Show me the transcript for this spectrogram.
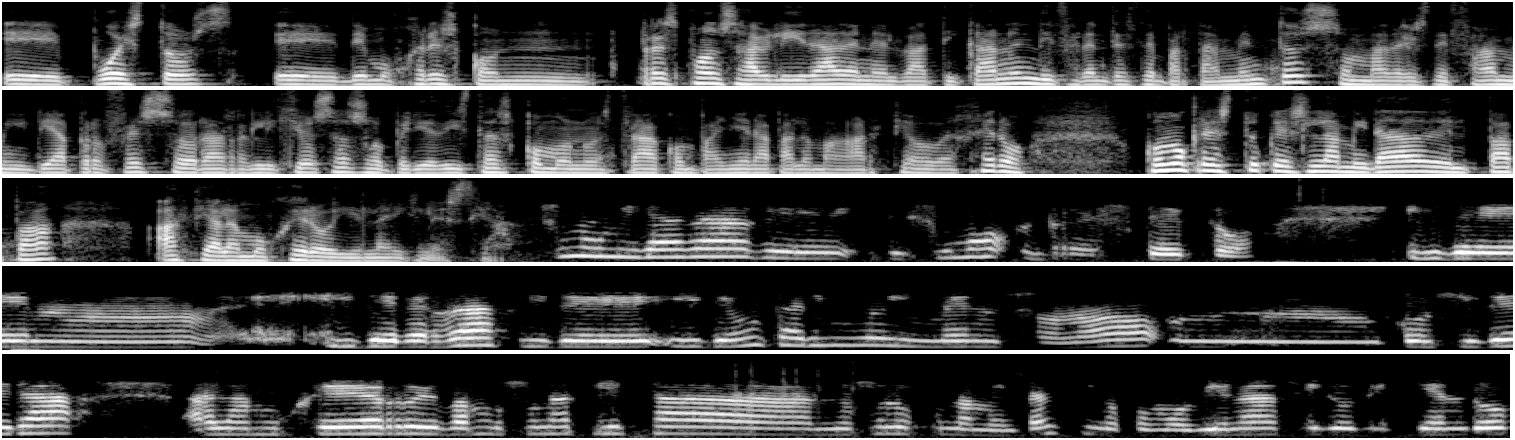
eh, puestos eh, de mujeres con responsabilidad en el Vaticano en diferentes departamentos. Son madres de familia, profesoras, religiosas o periodistas como nuestra compañera Paloma García Ovejero. ¿Cómo crees tú que es la mirada del Papa hacia la mujer hoy en la Iglesia? Es una mirada de, sumo respeto y de mm, y de verdad y de y de un cariño inmenso no mm, considera a la mujer vamos una pieza no solo fundamental sino como bien ha sido diciendo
